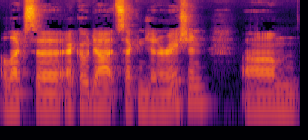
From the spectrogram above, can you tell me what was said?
Alexa Echo Dot second generation. Um,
